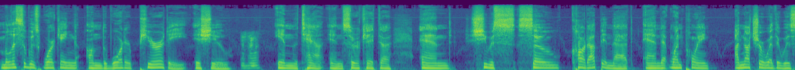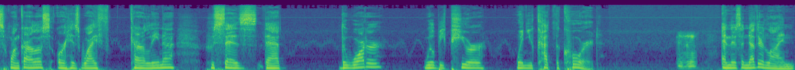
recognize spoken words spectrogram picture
Melissa was working on the water purity issue Mhm. in the town, in Suruqueta, and she was so caught up in that. And at one point, I'm not sure whether it was Juan Carlos or his wife, Carolina, who says that the water will be pure when you cut the cord. hmm And there's another line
